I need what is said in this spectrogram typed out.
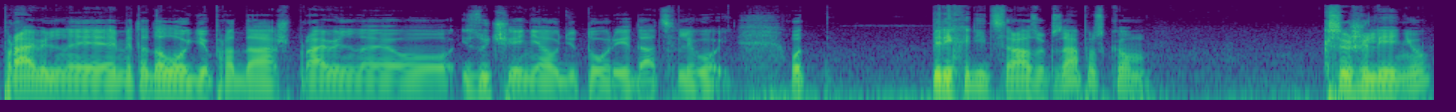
правильная методология продаж, правильное изучение аудитории, да, целевой. Вот переходить сразу к запускам, к сожалению,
